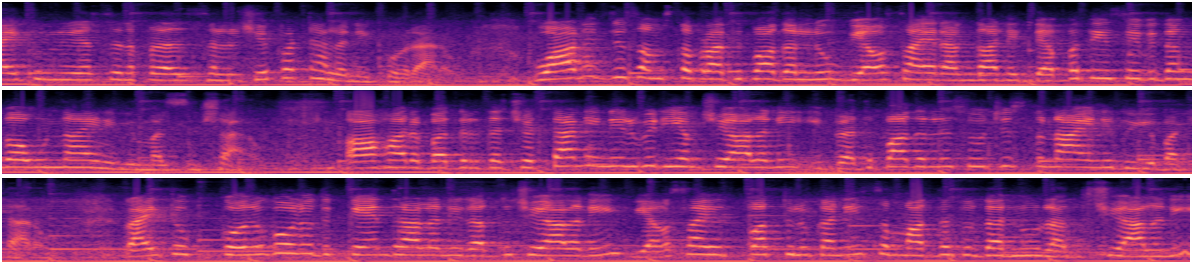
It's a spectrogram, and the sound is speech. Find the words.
రైతులు నిరసన ప్రదర్శనలు చేపట్టాలని కోరారు. వాణిజ్య సంస్థ ప్రతిపాదనలు వ్యవసాయ రంగాన్ని దెబ్బతీసే విధంగా ఉన్నాయని విమర్శించారు. ఆహార భద్రత చట్టాన్ని నిర్వీర్యం చేయాలని ఈ ప్రతిపాదనలు సూచిస్తున్నాయని దుయ్యబట్టారు. రైతు కొనుగోలు కేంద్రాలని రద్దు చేయాలని వ్యవసాయ ఉత్పత్తులు కనీస మద్దతు ధరను రద్దు చేయాలని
